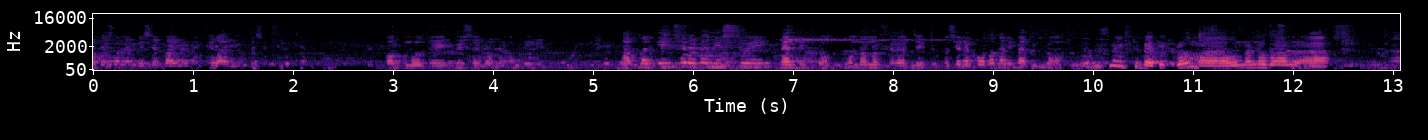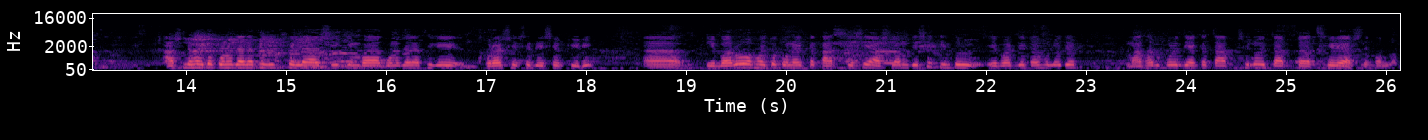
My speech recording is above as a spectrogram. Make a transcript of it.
অকেশনে দেশের বাইরে থেকে আগেও দেশে কখনো জয়ী দেশে কখনো জয়ী আপনার এই ফেরাটা নিশ্চয়ই ব্যতিক্রম, অন্যান্য ফেরার চাইতে। তো সেটা কতখানি ব্যতিক্রম? অবশ্যই একটু ব্যতিক্রম। অন্যান্য বার আসলে হয়তো কোনো জায়গা থেকে খেলে আসি কিংবা কোনো জায়গা থেকে ঘোরা শেষে দেশে ফিরি। এবারও হয়তো কোনো একটা কাজ শেষে আসলাম দেশে, কিন্তু এবার যেটা হলো যে মাথার উপরে যে একটা চাপ ছিল, ওই চাপটা ছেড়ে আসতে পারলাম।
